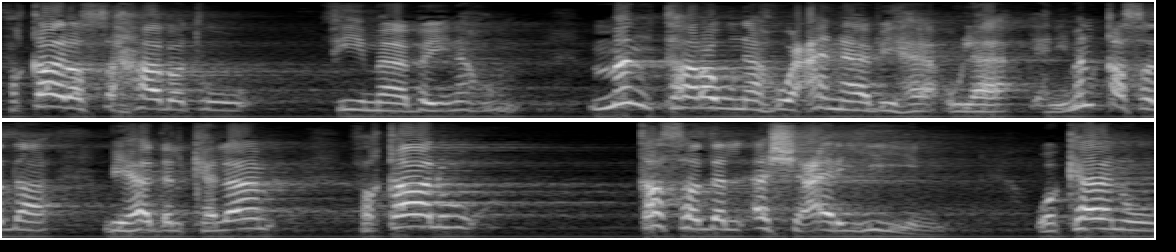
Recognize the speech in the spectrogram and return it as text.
فقال الصحابة فيما بينهم من ترونه عنا بهؤلاء؟ يعني من قصد بهذا الكلام؟ فقالوا قصد الأشعريين. وكانوا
